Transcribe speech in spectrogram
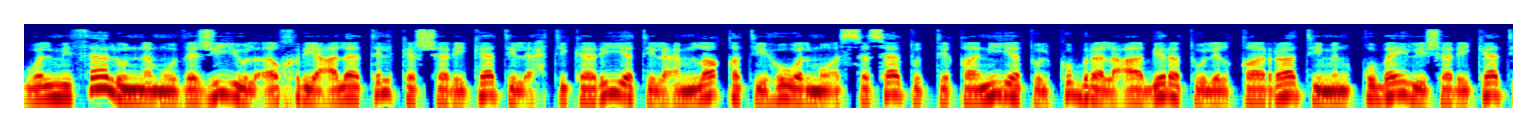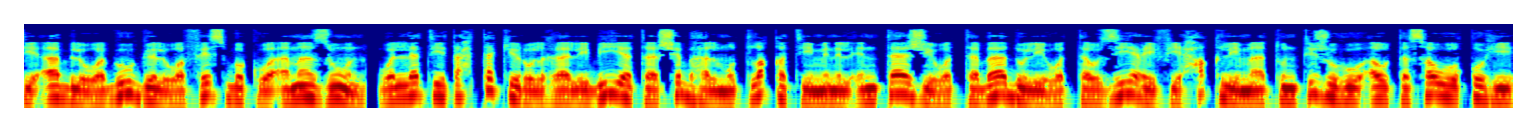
والمثال النموذجي الآخر على تلك الشركات الاحتكارية العملاقة هو المؤسسات التقنية الكبرى العابرة للقارات من قبيل شركات آبل وجوجل وفيسبوك وأمازون، والتي تحتكر الغالبية شبه المطلقة من الإنتاج والتبادل والتوزيع في حقل ما تنتجه أو تسوقه،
